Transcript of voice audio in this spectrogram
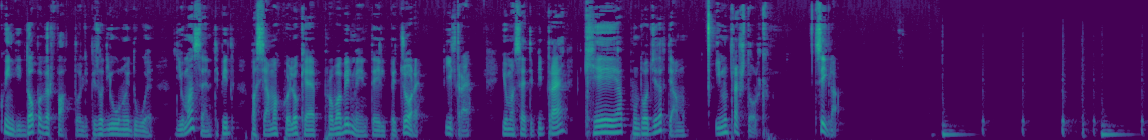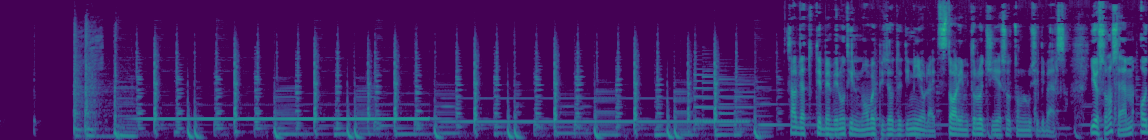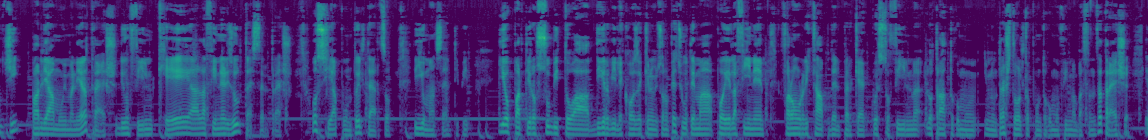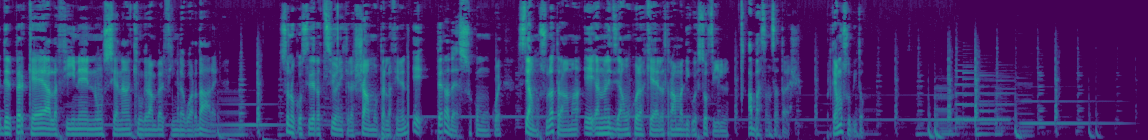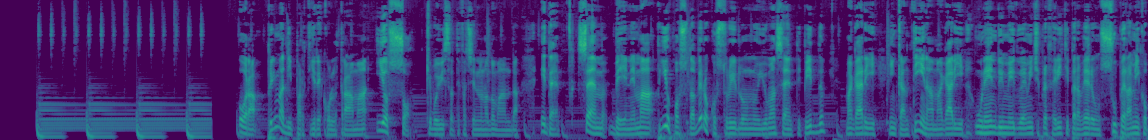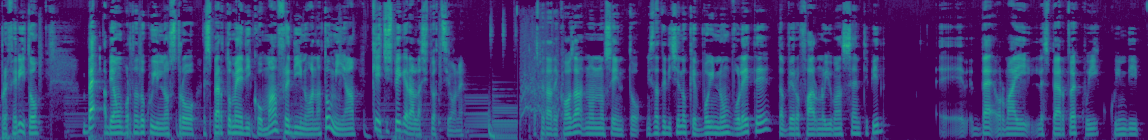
Quindi, dopo aver fatto gli episodi 1 e 2 di Human Centipede, passiamo a quello che è probabilmente il peggiore, il 3. Human Centipede 3, che appunto oggi trattiamo in un trash talk. Sigla. Salve a tutti e benvenuti in un nuovo episodio di Neolight, storie e mitologie sotto una luce diversa. Io sono Sam, oggi parliamo in maniera trash di un film che alla fine risulta essere trash, ossia appunto il terzo di Human Centipede. Io partirò subito a dirvi le cose che non mi sono piaciute, ma poi alla fine farò un recap del perché questo film lo tratto come in un trash talk, appunto come un film abbastanza trash, e del perché alla fine non sia neanche un gran bel film da guardare sono considerazioni che lasciamo per la fine e per adesso comunque stiamo sulla trama e analizziamo quella che è la trama di questo film, abbastanza trash. Partiamo subito. Ora, prima di partire con la trama, io so che voi vi state facendo una domanda ed è Sam bene ma io posso davvero costruirlo uno Human Centipede magari in cantina magari unendo i miei due amici preferiti per avere un super amico preferito Beh, abbiamo portato qui il nostro esperto medico Manfredino Anatomia che ci spiegherà la situazione. Aspettate, cosa? Non, non sento. Mi state dicendo che voi non volete davvero fare uno Human Centipede? Eh, beh, ormai l'esperto è qui, quindi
